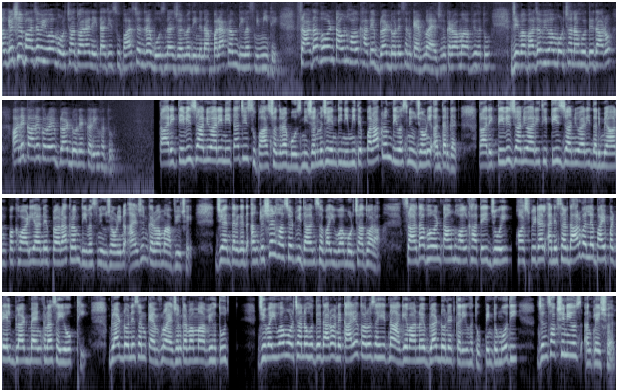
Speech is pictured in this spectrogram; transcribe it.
અંકલેશ્વર ભાજપ યુવા મોરચા દ્વારા નેતાજી સુભાષચંદ્ર બોઝના જન્મદિનના પરાક્રમ દિવસ નિમિત્તે શારદા ભવન ટાઉન હોલ ખાતે બ્લડ ડોનેશન કેમ્પનું આયોજન કરવામાં આવ્યું હતું, જેમાં ભાજપ યુવા મોરચાના હોદ્દેદારો અને કાર્યકરોએ બ્લડ ડોનેટ કર્યું હતું. તારીખ ત્રેવીસ જાન્યુઆરી નેતાજી સુભાષચંદ્ર બોઝની જન્મજયંતિ નિમિત્તે પરાક્રમ દિવસની ઉજવણી અંતર્ગત તારીખ ત્રેવીસ જાન્યુઆરીથી ત્રીસ જાન્યુઆરી દરમિયાન પખવાડિયા અને પરાક્રમ દિવસની ઉજવણીનું આયોજન કરવામાં આવ્યું છે, જે અંતર્ગત અંકલેશ્વર હાંસઠ વિધાનસભા યુવા મોરચા દ્વારા શારદા ભવન ટાઉન હોલ ખાતે જોઈ હોસ્પિટલ અને સરદાર વલ્લભભાઈ પટેલ બ્લડ બેંકના સહયોગથી બ્લડ ડોનેશન કેમ્પનું આયોજન કરવામાં આવ્યું હતું જેમાં યુવા મોરચાના હોદ્દેદારો અને કાર્યકરો સહિતના આગેવાનોએ બ્લડ ડોનેટ કર્યું હતું. પિન્ટુ મોદી, જનસાક્ષી ન્યૂઝ અંકલેશ્વર.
